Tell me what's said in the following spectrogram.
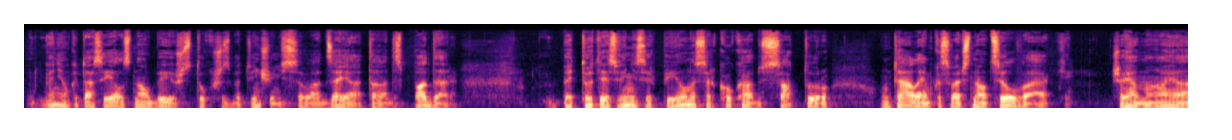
Gan jau, ka tās ielas nav bijušas tukšas, bet viņš viņas savā dzējā tādas padara. Bet toties viņas ir pilnas ar kaut kādu saturu un tēliem, kas vairs nav cilvēki. Šajā mājā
